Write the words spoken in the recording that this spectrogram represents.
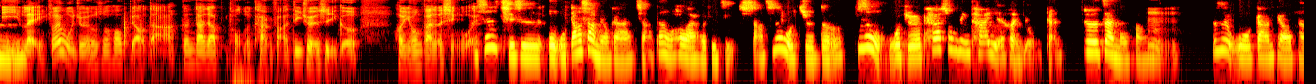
异类。所以我觉得有时候表达跟大家不同的看法，的确是一个很勇敢的行为。可是其实我我当下没有跟他讲，但我后来回去自己想，其实我觉得，就是我我觉得他说不定他也很勇敢。就是在某方面，就是我敢表达。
